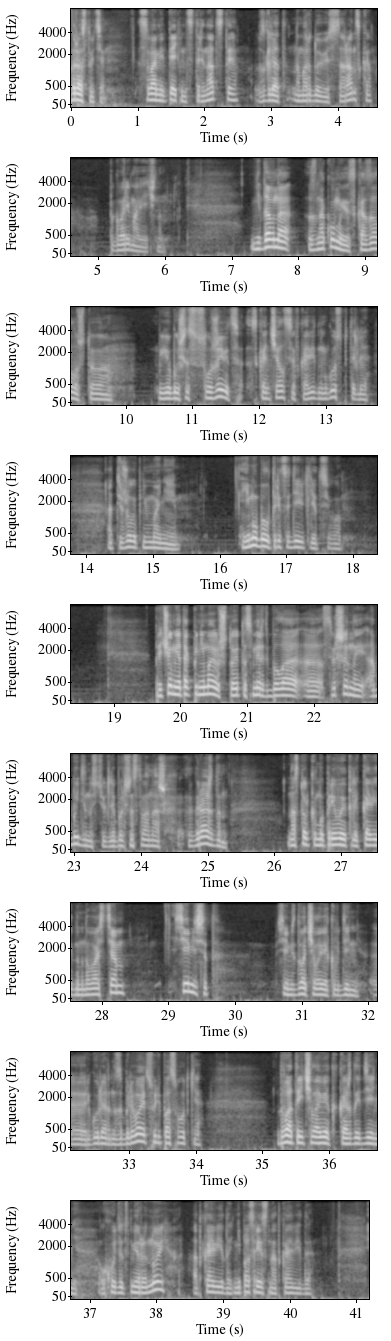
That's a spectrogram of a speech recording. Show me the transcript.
Здравствуйте. С вами пятница 13 Взгляд на Мордовию из Саранска. Поговорим о вечном. Недавно знакомый сказал, что ее бывший сослуживец скончался в ковидном госпитале от тяжелой пневмонии. Ему было 39 лет всего. Причем я так понимаю, что эта смерть была э, совершенной обыденностью для большинства наших граждан. Настолько мы привыкли к ковидным новостям – 70, 72 человека в день э, регулярно заболевают, судя по сводке. 2-3 человека каждый день уходят в мир иной от ковида, непосредственно от ковида.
